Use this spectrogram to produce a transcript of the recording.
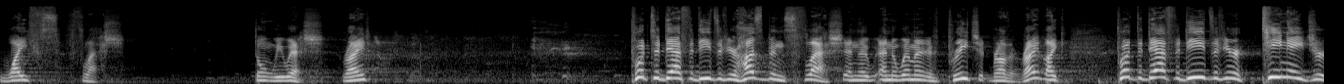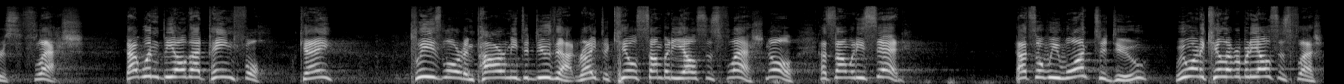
wife's flesh. Don't we wish, right? Put to death the deeds of your husband's flesh and the, and the women, preach it, brother, right? Like, put to death the deeds of your teenager's flesh. That wouldn't be all that painful, okay? Please, Lord, empower me to do that, right? To kill somebody else's flesh. No, that's not what he said. That's what we want to do. We want to kill everybody else's flesh.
